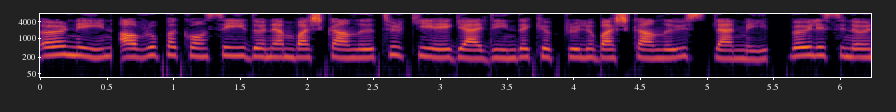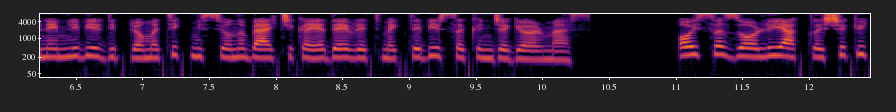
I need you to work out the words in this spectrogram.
Örneğin, Avrupa Konseyi dönem başkanlığı Türkiye'ye geldiğinde köprülü başkanlığı üstlenmeyip, böylesine önemli bir diplomatik misyonu Belçika'ya devretmekte bir sakınca görmez. Oysa zorlu yaklaşık 3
